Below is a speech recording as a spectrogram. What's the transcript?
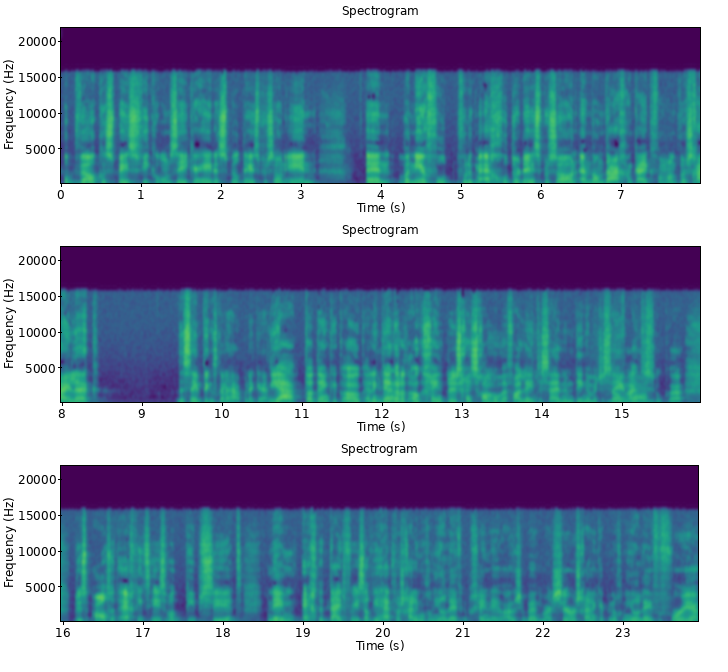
op welke specifieke onzekerheden speelt deze persoon in? En wanneer voel, voel ik me echt goed door deze persoon? En dan daar gaan kijken van, want waarschijnlijk the same thing's gonna happen again. Ja, dat denk ik ook. En ik denk Ja. dat het ook geen... Er is geen schande om even alleen te zijn en dingen met jezelf Nee, uit te zoeken. Dus als het echt iets is wat diep zit, neem echt de tijd voor jezelf. Je hebt waarschijnlijk nog een heel leven. Ik heb geen idee hoe oud je bent, maar zeer waarschijnlijk heb je nog een heel leven voor je.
